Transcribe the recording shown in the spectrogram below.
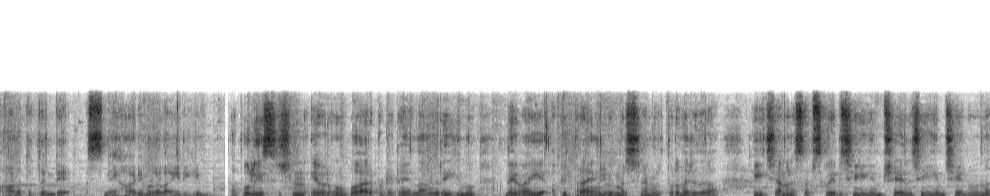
ആണത്വത്തിന്റെ സ്നേഹാടിമകളായിരിക്കും. അപ്പോൾ ഈ സെഷൻ ഏവർക്കും ഉപകാരപ്പെടട്ടെ എന്ന് ആഗ്രഹിക്കുന്നു. ദയവായി അഭിപ്രായങ്ങൾ വിമർശനങ്ങൾ തുറന്നെഴുതുക. ഈ ചാനൽ സബ്സ്ക്രൈബ് ചെയ്യുകയും ഷെയർ ചെയ്യുകയും ചെയ്യണമെന്ന്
